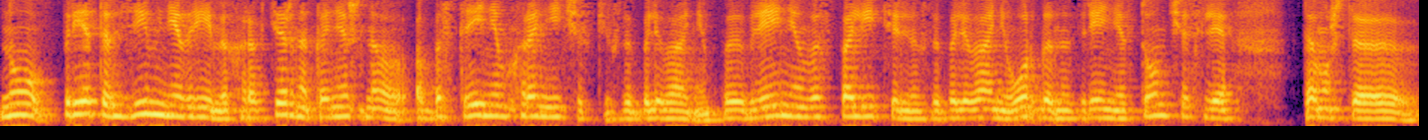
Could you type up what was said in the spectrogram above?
Но при этом зимнее время характерно, конечно, обострением хронических заболеваний, появлением воспалительных заболеваний органа зрения в том числе, потому что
